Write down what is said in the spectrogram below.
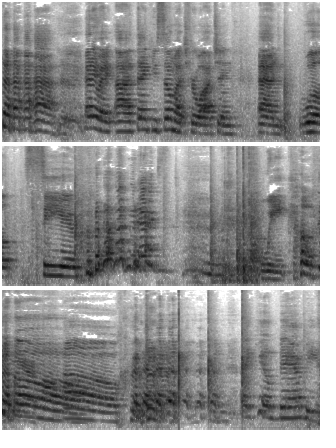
yeah. anyway, uh, thank you so much for watching, and we'll see you next week. Oh, dear. Oh. Oh. I killed Bambi.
